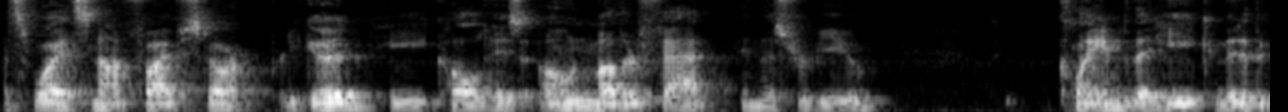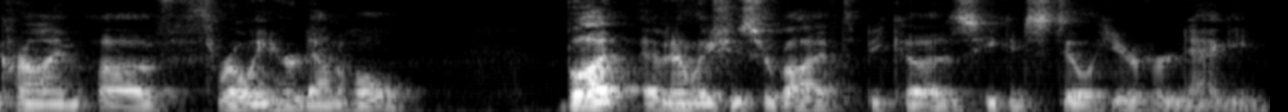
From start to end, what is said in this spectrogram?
That's why it's not five star. Pretty good. He called his own mother fat in this review, claimed that he committed the crime of throwing her down a hole, but evidently she survived because he can still hear her nagging.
